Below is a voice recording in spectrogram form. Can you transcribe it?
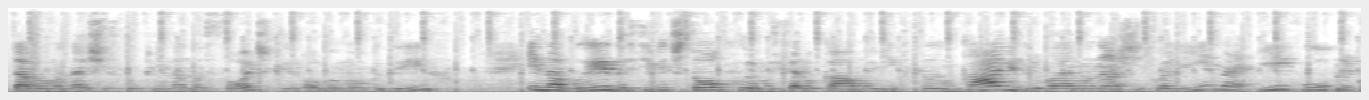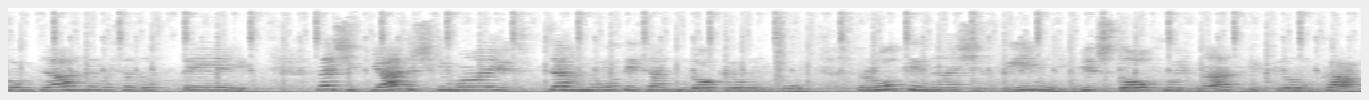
Ставимо наші ступні на носочки, робимо вдих. І на видосі відштовхуємося руками від килимка, відриваємо наші коліна і куприком тягнемося до стелі. Наші п'яточки мають тягнутися до килимку. Руки наші сильні відштовхують нас від килимка.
